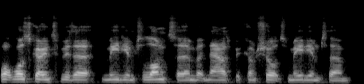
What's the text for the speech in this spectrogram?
what was going to be the medium to long term, but now has become short to medium term.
